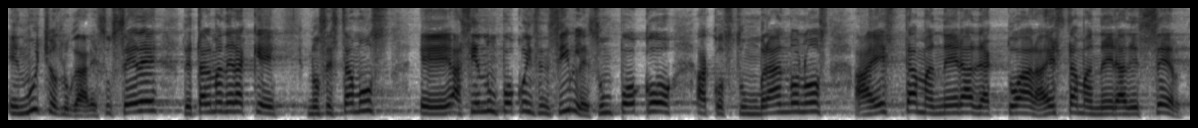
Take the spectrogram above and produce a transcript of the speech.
en muchos lugares, sucede de tal manera que nos estamos eh, haciendo un poco insensibles, un poco acostumbrándonos a esta manera de actuar, a esta manera de ser.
